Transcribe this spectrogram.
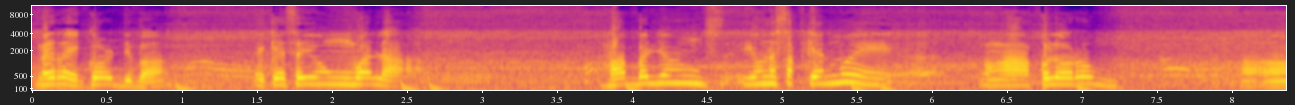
may record di ba eh kaysa yung wala habal yung yung nasakyan mo eh mga kolorum oo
